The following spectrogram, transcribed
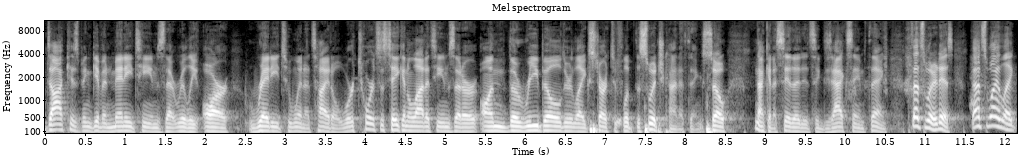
Doc has been given many teams that really are ready to win a title, where Torts has taken a lot of teams that are on the rebuild or like start to flip the switch kind of thing. So I'm not going to say that it's the exact same thing, but that's what it is. That's why like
